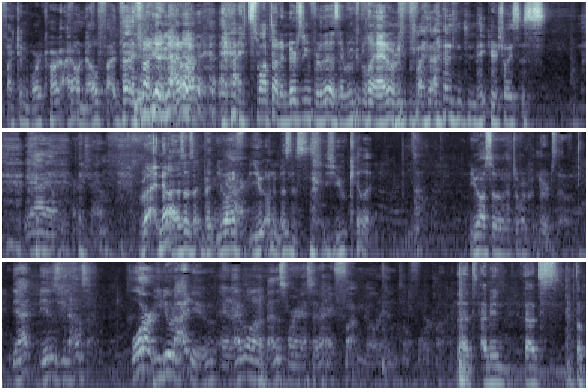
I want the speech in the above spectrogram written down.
Fucking work hard. I don't know. If I, fucking, I don't. I swapped out a nursing for this. Everyone's like, I don't. Make your choices. Yeah, I have a hard job. Right? No, that's what I'm saying. But you own a, you own a business. you kill it. Oh, You also have to work with nerds though. that is the downside. Or you do what I do, and I roll out of bed this morning and I said, I ain't fucking going in until 4 o'clock. That's. I mean, that's the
